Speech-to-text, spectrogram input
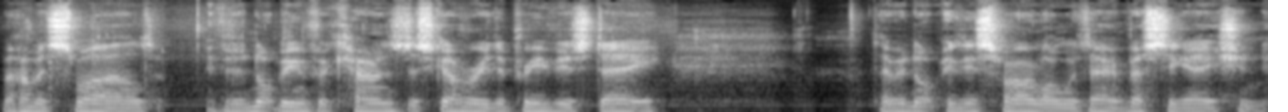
Mohammed smiled. If it had not been for Karen's discovery the previous day, they would not be this far along with their investigation,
